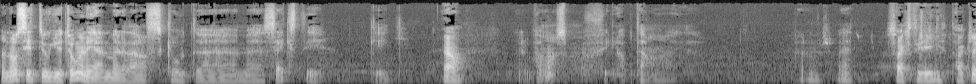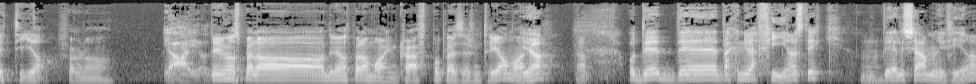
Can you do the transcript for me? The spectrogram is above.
Men nå sitter jo guttungen igjen med det der skrotet med 60 gig. ja. Det er bare å fylle opp der. 60 gig. Det er ikke litt tid, da, før nå Ja, ja. Driver han og spiller, driver han og spiller Minecraft på PlayStation 3? Nå? Ja. Ja. Og det, det, der kan det være fire stykk. Dele skjermen i fire.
